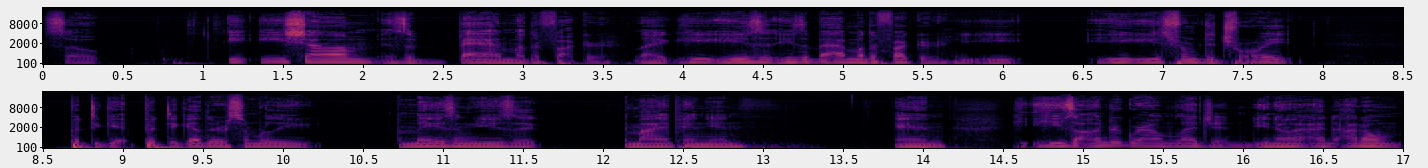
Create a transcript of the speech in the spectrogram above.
So, Esham is a bad motherfucker. Like he he's a, he's a bad motherfucker. He, he he's from Detroit, put to get put together some really amazing music, in my opinion, and he's an underground legend. You know, I, I don't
